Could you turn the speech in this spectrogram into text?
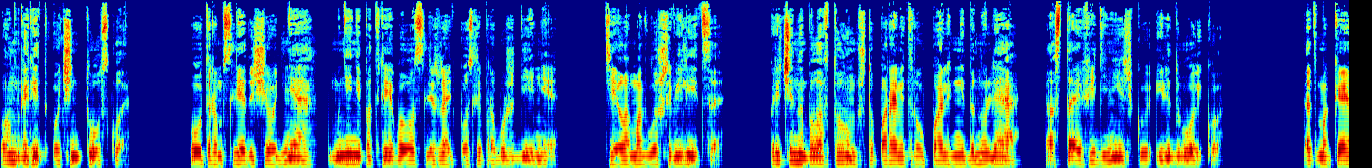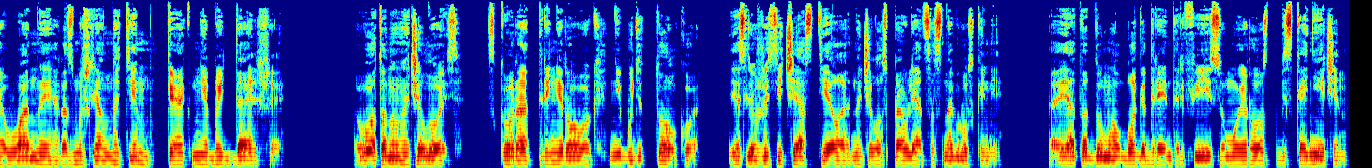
он горит очень тускло. Утром следующего дня мне не потребовалось лежать после пробуждения. Тело могло шевелиться. Причина была в том, что параметры упали не до нуля, оставив единичку или двойку. Отмокая в ванной, размышлял над тем, как мне быть дальше. Вот оно началось. Скоро от тренировок не будет толку, если уже сейчас тело начало справляться с нагрузками. А я-то думал, благодаря интерфейсу мой рост бесконечен.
